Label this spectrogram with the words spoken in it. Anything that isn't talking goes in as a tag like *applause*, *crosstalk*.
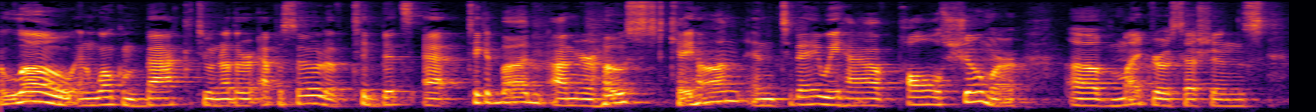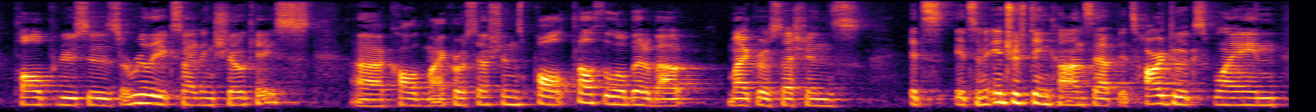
Hello, and welcome back to another episode of Tidbits at TicketBud. I'm your host, Kahan, and today we have Paul Schomer of Micro Sessions. Paul produces a really exciting showcase uh, called Micro Sessions. Paul, tell us a little bit about Micro Sessions. It's it's an interesting concept. It's hard to explain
